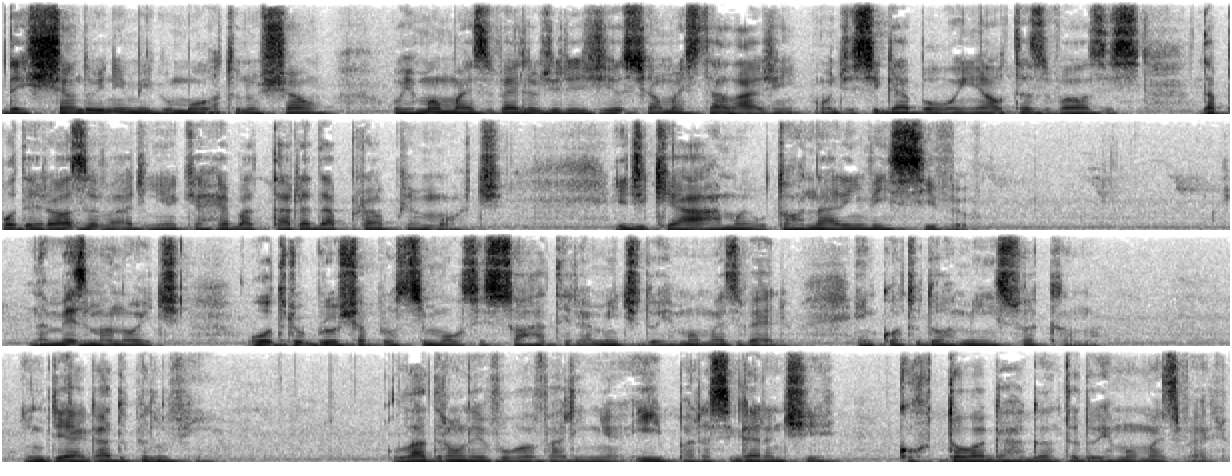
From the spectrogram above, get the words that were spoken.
Deixando o inimigo morto no chão, o irmão mais velho dirigiu-se a uma estalagem, onde se gabou em altas vozes da poderosa varinha que arrebatara da própria morte, e de que a arma o tornara invencível. Na mesma noite, outro bruxo aproximou-se sorrateiramente do irmão mais velho, enquanto dormia em sua cama, embriagado pelo vinho. O ladrão levou a varinha e, para se garantir, cortou a garganta do irmão mais velho.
